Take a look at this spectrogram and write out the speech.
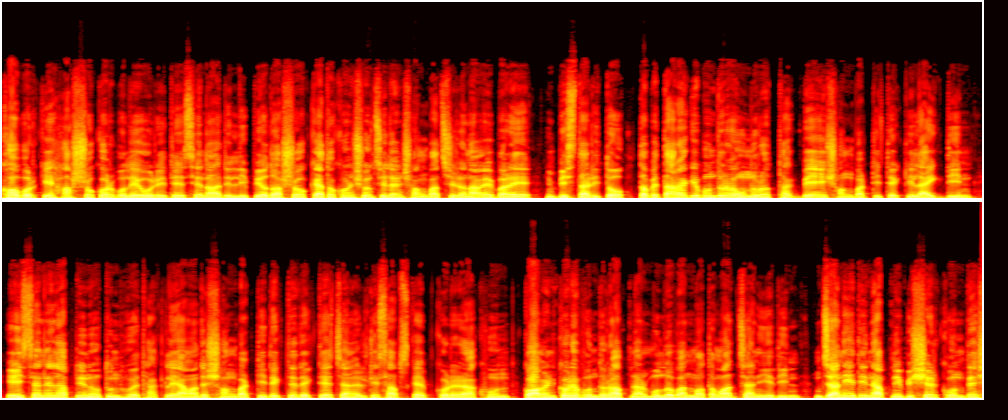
খবরকে হাস্যকর বলে উড়ে দিয়েছে নয়াদিল্লি। প্রিয় দর্শক, এতক্ষণ শুনছিলেন সংবাদ শিরোনাম, এবারে বিস্তারিত। তবে তার আগে বন্ধুরা, অনুরোধ থাকবে এই সংবাদটিতে একটি লাইক দিন। এই চ্যানেলে আপনি নতুন হয়ে থাকলে আমাদের সংবাদটি দেখতে দেখতে চ্যানেলটি সাবস্ক্রাইব করে রাখুন। কমেন্ট করে বন্ধুরা আপনার মূল্যবান মতামত জানিয়ে দিন। জানিয়ে দিন আপনি বিশ্বের কোন দেশ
